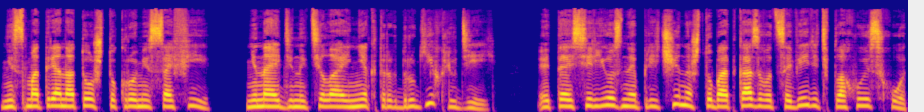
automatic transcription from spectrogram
Несмотря на то, что кроме Софи не найдены тела и некоторых других людей, это серьезная причина, чтобы отказываться верить в плохой исход.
